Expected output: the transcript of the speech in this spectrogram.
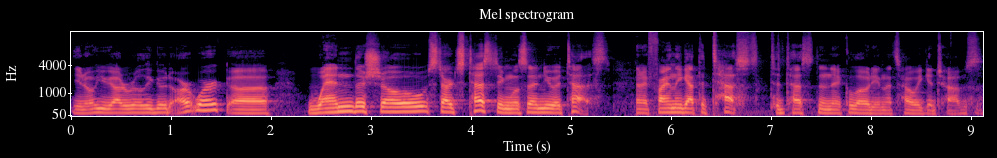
"You know, you got a really good artwork. Uh, when the show starts testing, we'll send you a test." And I finally got the test to test the Nickelodeon. That's how we get jobs.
